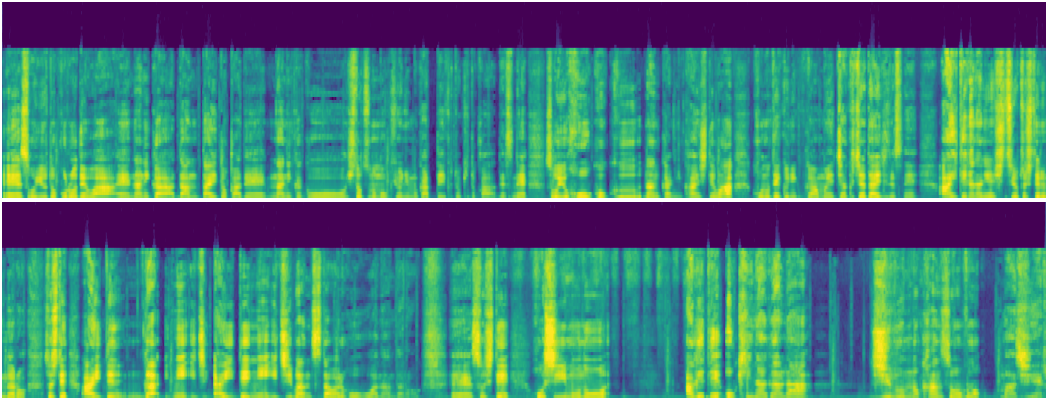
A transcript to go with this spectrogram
えー、そういうところでは、え何か団体とかで、何かこう、一つの目標に向かっていくときとかですね、そういう報告なんかに関しては、このテクニックはめちゃくちゃ大事ですね。相手が何を必要としてるんだだろう。そして相手がに相手に一番伝わる方法は何だろう、えー、そして欲しいものをあげておきながら自分の感想も交える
